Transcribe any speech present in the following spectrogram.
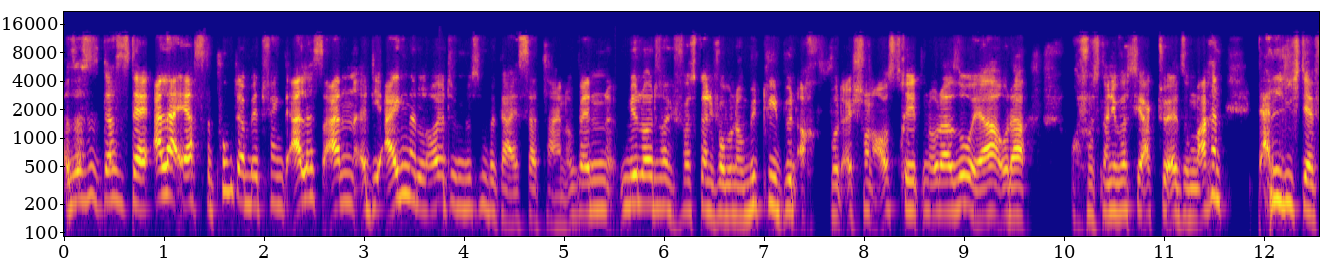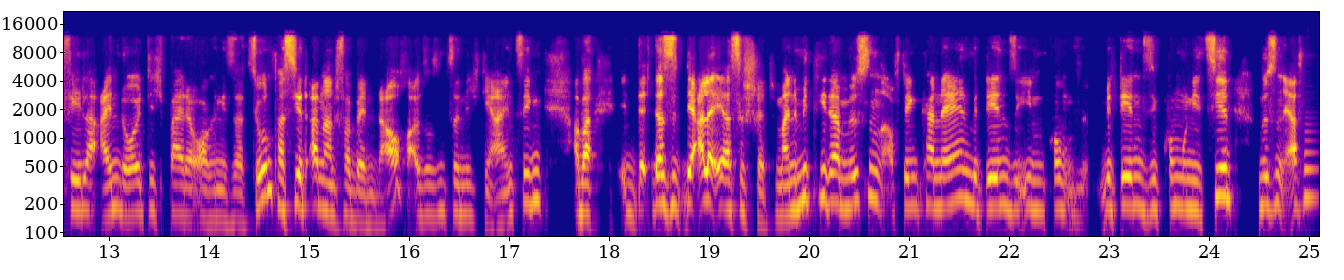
Also das ist, das ist der allererste Punkt, damit fängt alles an. Die eigenen Leute müssen begeistert sein. Und wenn mir Leute sagen, ich weiß gar nicht, warum ich noch Mitglied bin, ach, wollte euch schon austreten oder so, ja, oder oh, ich weiß gar nicht, was sie aktuell so machen, dann liegt der Fehler eindeutig bei der Organisation. Passiert anderen Verbänden auch, also sind sie nicht die einzigen. Aber das ist der allererste Schritt. Meine Mitglieder müssen auf den Kanälen, mit denen sie ihnen, mit denen sie kommunizieren, müssen erstmal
